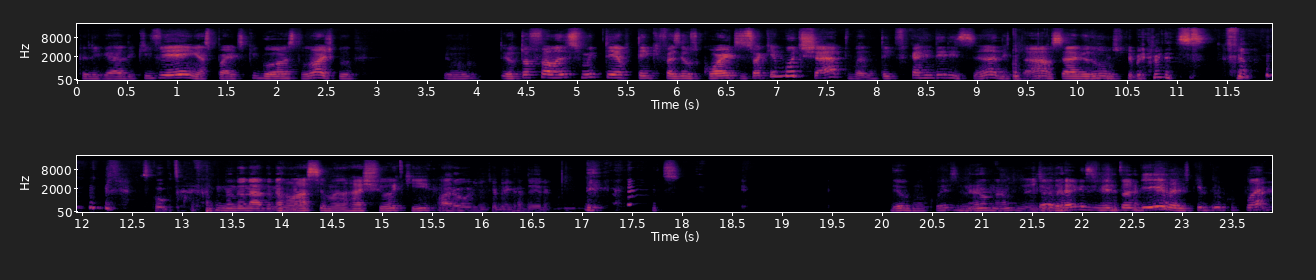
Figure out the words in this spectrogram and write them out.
tá ligado? E que veem as partes que gostam. Lógico, eu, eu tô falando isso há muito tempo, tem que fazer os cortes, só que é muito chato, mano. Tem que ficar renderizando e tal, sabe? Eu não. Desculpa, desculpa. Não deu nada, não. Nossa, mano, rachou aqui. cara. Parou, gente, é brincadeira. Deu alguma coisa? né? Não, não, gente. Caraca, você inventou bem, mano. Fiquei preocupado.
